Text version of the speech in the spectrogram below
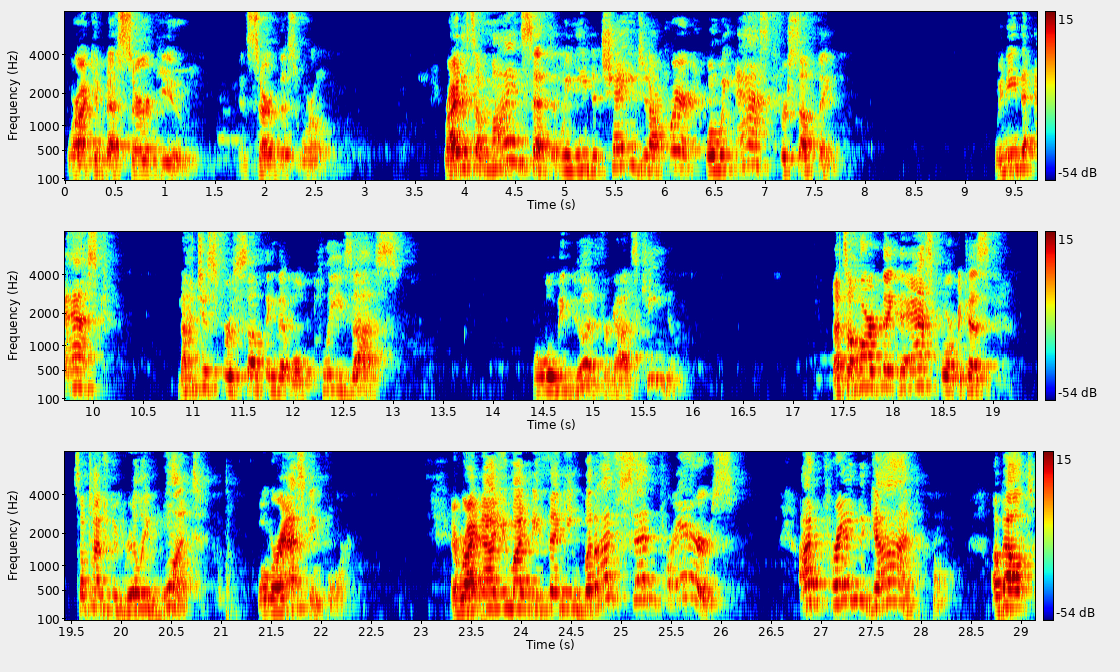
where I can best serve you and serve this world. Right? It's a mindset that we need to change in our prayer when we ask for something. We need to ask not just for something that will please us, but will be good for God's kingdom. That's a hard thing to ask for because sometimes we really want what we're asking for. And right now you might be thinking, but I've said prayers. I've prayed to God about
